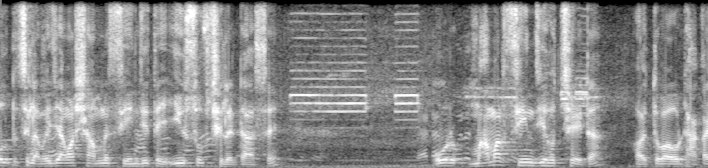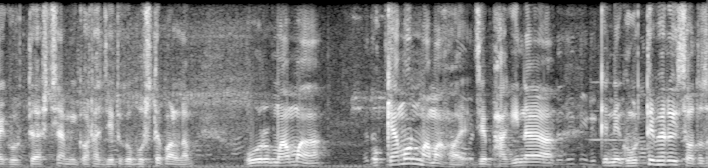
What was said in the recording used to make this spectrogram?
বলতেছিলাম, এই যে আমার সামনে সিএনজিতে ইউসুফ ছেলেটা আছে, ওর মামার সিএনজি হচ্ছে এটা। হয়তোবা ও ঢাকায় ঘুরতে আসছে, আমি কথা যেটুকু বুঝতে পারলাম। ওর মামা ও কেমন মামা হয় যে ভাগিনাকে নিয়ে ঘুরতে বেরোইছে অথচ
